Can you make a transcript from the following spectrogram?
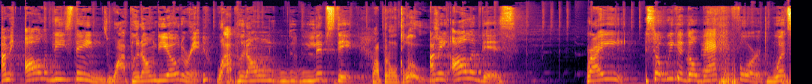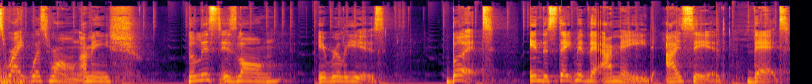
I mean, all of these things. Why put on deodorant? Why put on lipstick? Why put on clothes? I mean, all of this, right? So we could go back and forth. What's right? What's wrong? I mean, sh- the list is long. It really is. But in the statement that I made, I said that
